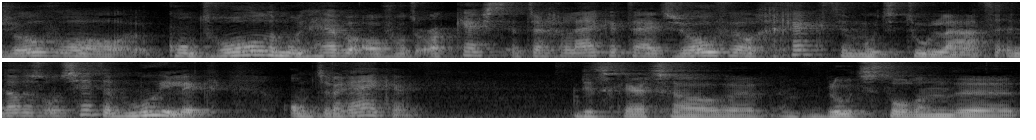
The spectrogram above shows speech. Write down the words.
zoveel controle moet hebben over het orkest en tegelijkertijd zoveel gekte moet toelaten. En dat is ontzettend moeilijk om te bereiken. Dit scherzo, uh, een bloedstollende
